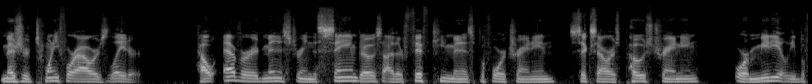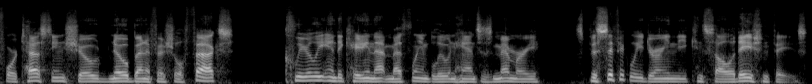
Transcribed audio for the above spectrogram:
measured 24 hours later. However, administering the same dose either 15 minutes before training, six hours post training, or immediately before testing showed no beneficial effects, clearly indicating that methylene blue enhances memory, specifically during the consolidation phase,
